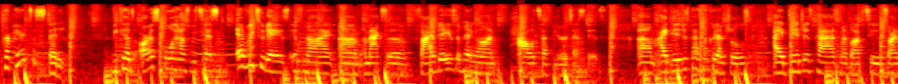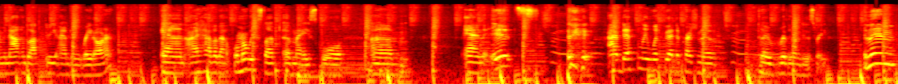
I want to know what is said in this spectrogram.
prepare to study because our school has we test every two days, if not um, a max of five days, depending on how tough your test is. Um, I did just pass my credentials. I did just pass my block two, so I'm now in block three. I'm doing radar and I have about four more weeks left of my school. Um, and it's, I've definitely went through that depression of, do I really want to do this rate? And then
